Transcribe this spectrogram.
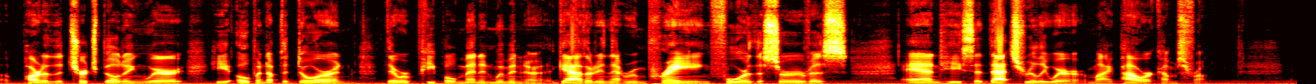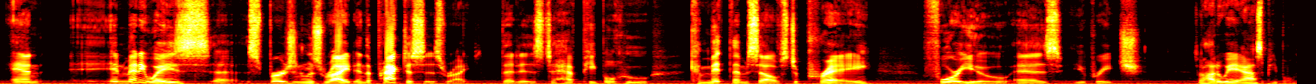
a part of the church building where he opened up the door and there were people men and women uh, gathered in that room praying for the service and he said that's really where my power comes from and in many ways, uh, Spurgeon was right, and the practice is right. That is, to have people who commit themselves to pray for you as you preach. So, how do we ask people?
